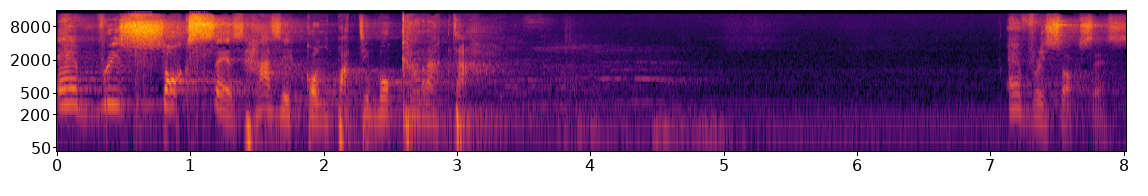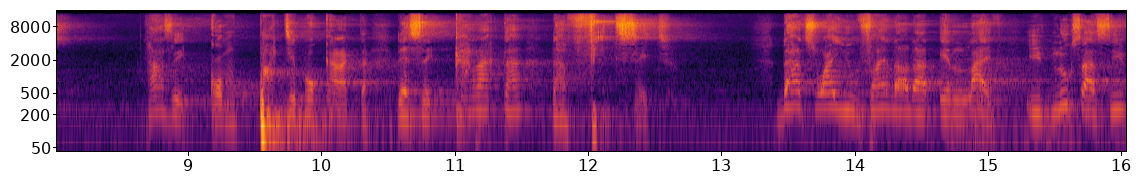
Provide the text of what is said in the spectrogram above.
every success has a compatible character. Every success has a compatible character. There's a character that fits it. That's why you find out that in life it looks as if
